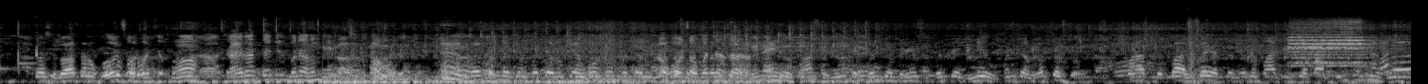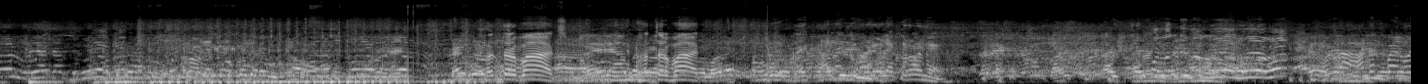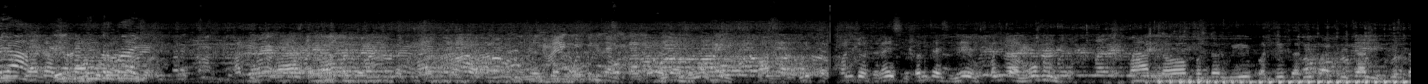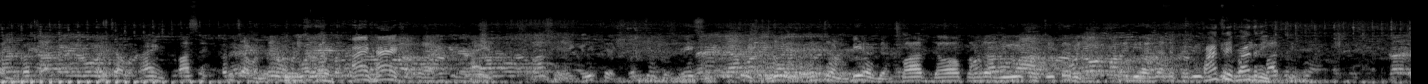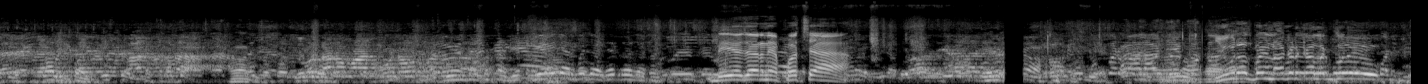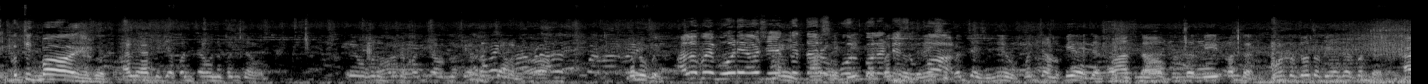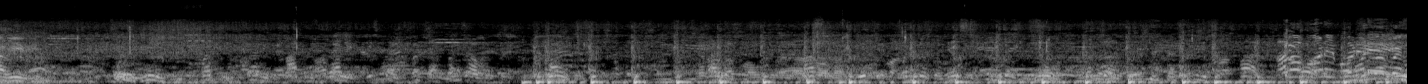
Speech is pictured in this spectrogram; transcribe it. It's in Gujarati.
પછી વાત. જાહેરાત થતી મને સમજી પંદરસો પચાસ રૂપિયા બોલસો પચાસ પાંચસો પંચ્યાસી નેવું પંચાવન સત્તરસો પાંચ પાંચ છ પાંચ રૂપિયા પાંચ સત્તર પાંચ સત્તર પાંચ આનંદભાઈ લોયા એન્ટરપ્રાઇઝ પંચોતેર એંસી પંચ્યાસી નેવું પંચાવન ઓગણીસ પાંચ દસ પંદર વીસ પચીસ ત્રીસ પાંત્રીસ ચાલીસ પિસ્તાલીસ પચાસ પંચાવન સાઠ પાસઠ પંચાવન બે ઓગણીસ પંચાણું બે હજાર પાંચ દસ પંદર વીસ પચીસ ત્રીસ બે હજાર ને પાંત્રીસ પાંત્રીસ. બે હજાર ને પચાસ. યુવરાજભાઈ નાગડકા લખજો પ્રતિકભાઈ ખાલી આપી ગયા પંચાવન પંચાવન હાલો ભાઈ બોડે આવશે એક જ દારૂ ફૂલ ક્વોલિટી સુપર એંસી, પંચ્યાસી નેવું પંચાણું બે હજાર પાંચ દસ પંદર વીસ પંદર તો જોતો બે હજાર પંદર હા વીસ વીસ પચીસ ચાલીસ પાંત્રીસ ચાલીસ પિસ્તાલીસ પચાસ પંચાવન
